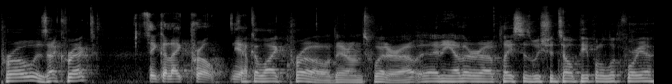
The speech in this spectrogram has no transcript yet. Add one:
Pro. Is that correct? Think alike pro. Yeah. Think Alike Pro there on Twitter. Uh, any other uh, places we should tell people to look for you?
